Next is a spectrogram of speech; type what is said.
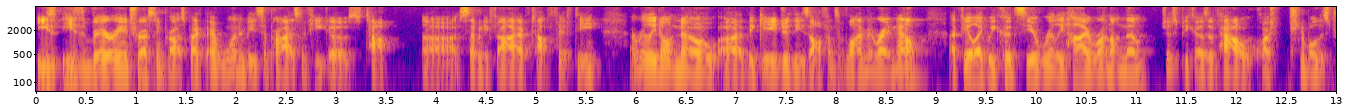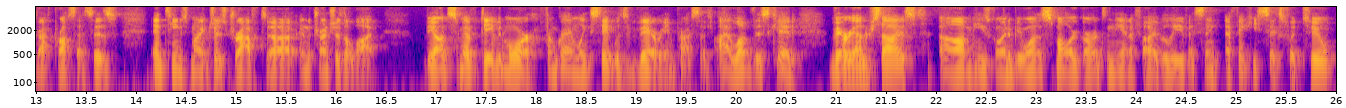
He's he's a very interesting prospect. I wouldn't be surprised if he goes top uh, 75, top 50. I really don't know uh, the gauge of these offensive linemen right now. I feel like we could see a really high run on them just because of how questionable this draft process is. And teams might just draft uh, in the trenches a lot. Beyond Smith, David Moore from Grambling State was very impressive. I love this kid. Very undersized. Um, he's going to be one of the smaller guards in the NFL, I believe. I think I think he's six foot two.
